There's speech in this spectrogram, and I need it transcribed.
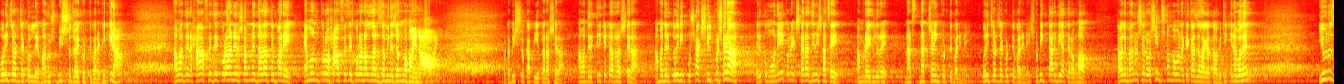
পরিচর্যা করলে মানুষ বিশ্ব জয় করতে পারে। ঠিক কিনা? আমাদের হাফেজে কোরআনের সামনে দাঁড়াতে পারে, এমন কোনো হাফেজে কোরআন আল্লাহর জমিনে জন্ম হয় নাই। গোটা বিশ্ব কাঁপিয়ে তারা সেরা। আমাদের ক্রিকেটাররা সেরা। আমাদের তৈরি পোশাক শিল্প সেরা। এরকম অনেক অনেক সেরা জিনিস আছে। আমরা এগুলোরে নার্চারিং করতে পারি নাই, পরিচর্যা করতে পারি নাই, সঠিক তার তারবিয়াতের অভাব। তাহলে মানুষের অসীম সম্ভাবনাকে কাজে লাগাতে হবে, ঠিক কিনা বলেন? ইউনুস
